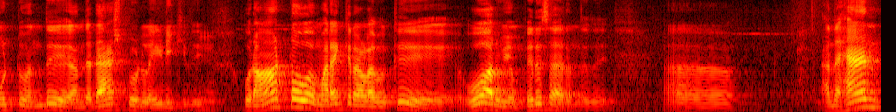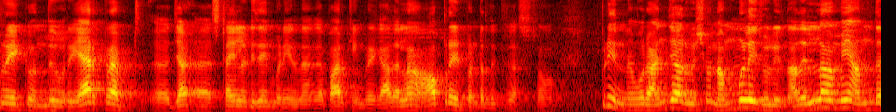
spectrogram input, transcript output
முட்டு வந்து அந்த டேஷ்போர்டில் இடிக்குது. ஒரு ஆட்டோவை மறைக்கிற அளவுக்கு ஓஆர்விஎம் பெருசாக இருந்தது. அந்த ஹேண்ட் பிரேக் வந்து ஒரு ஏர்கிராஃப்ட் ஸ்டைலில் டிசைன் பண்ணியிருந்தாங்க பார்க்கிங் பிரேக் அதெல்லாம் ஆப்ரேட் பண்ணுறதுக்கு கஷ்டம். இப்படி ஒரு அஞ்சாறு விஷயம் நம்மளே சொல்லியிருந்தோம். அது எல்லாமே அந்த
